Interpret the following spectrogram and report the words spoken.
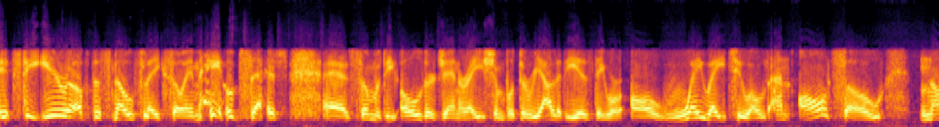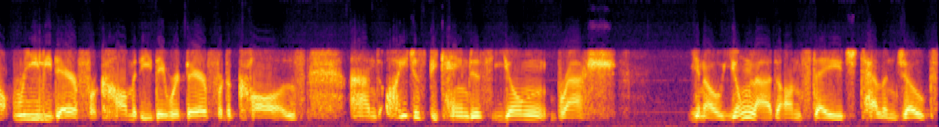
It's the era of the snowflake, so I may upset uh, some of the older generation, but the reality is they were all way, way too old, and also not really there for comedy. They were there for the cause, and I just became this young, brash you know, young lad on stage telling jokes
